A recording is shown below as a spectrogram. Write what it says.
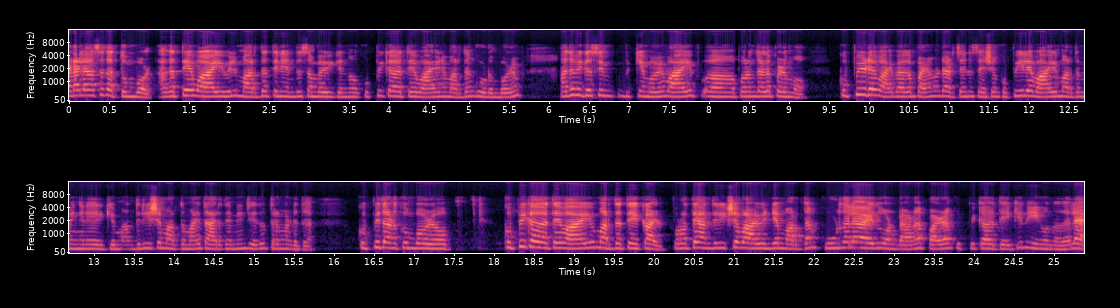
കടലാസ് കത്തുമ്പോൾ അകത്തെ വായുവിൽ മർദ്ദത്തിന് എന്ത് സംഭവിക്കുന്നു? കുപ്പിക്കകത്തെ വായുവിന് മർദ്ദം കൂടുമ്പോഴും അത് വികസിപ്പിക്കുമ്പോഴും വായു പുറന്തള്ളപ്പെടുമോ? കുപ്പിയുടെ വായുഭാഗം പഴം കൊണ്ട് അടച്ചതിന് ശേഷം കുപ്പിയിലെ വായുമർദ്ദം എങ്ങനെയായിരിക്കും? അന്തരീക്ഷ മർദ്ദമായി താരതമ്യം ചെയ്ത് ഉത്തരം കണ്ടെത്തുക. കുപ്പി തണുക്കുമ്പോഴോ? കുപ്പിക്കകത്തെ വായുമർദ്ദത്തേക്കാൾ പുറത്തെ അന്തരീക്ഷ വായുവിന്റെ മർദ്ദം കൂടുതലായതുകൊണ്ടാണ് പഴം കുപ്പിക്കകത്തേക്ക് നീങ്ങുന്നത് അല്ലെ?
